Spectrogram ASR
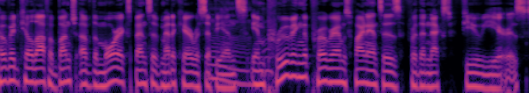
COVID killed off a bunch of the more expensive Medicare recipients, mm-hmm. improving the program's finances for the next few years.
